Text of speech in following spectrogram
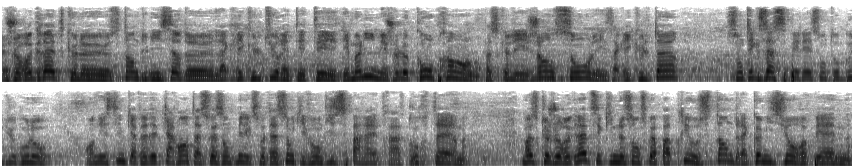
je regrette que le stand du ministère de l'Agriculture ait été démoli, mais je le comprends, parce que les gens sont, les agriculteurs, sont exaspérés, sont au bout du rouleau. On estime qu'il y a peut-être 40 à 60 000 exploitations qui vont disparaître à court terme. Moi, ce que je regrette, c'est qu'ils ne s'en soient pas pris au stand de la Commission européenne.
